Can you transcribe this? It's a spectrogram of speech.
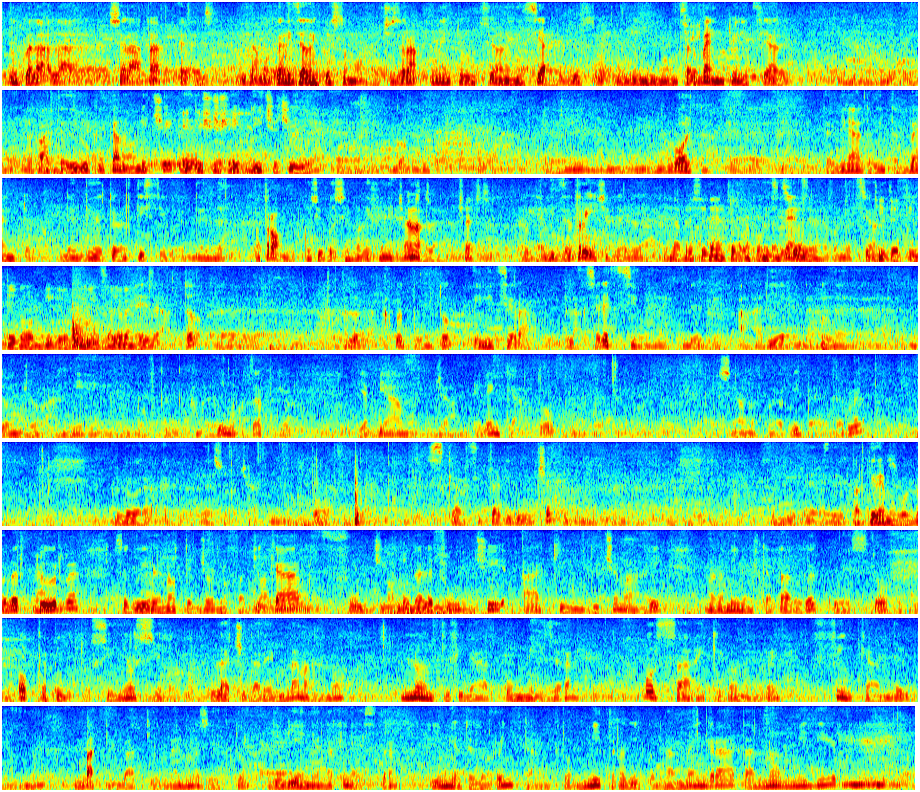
Dunque la, la serata è diciamo, organizzata in questo modo, ci sarà un'introduzione iniziale, giusto? Un intervento iniziale eh, da parte di Luca Canonici E di Cecilia. e di Cecilia eh, Gobbi. Eh, una volta eh, terminato l'intervento del direttore artistico e del patrono, così possiamo definire, no? La- certo. L'organizzatrice del, La presidente della fondazione, della fondazione. Tite Tilde Gobbi, che organizza l'evento. Esatto. eh, allora a quel punto inizierà la selezione delle arie dal Mm. Don Giovanni e Wolfgang Amadeus Mozart che vi abbiamo già elencato, possiamo eh, ripeterle. Allora eh, adesso c'è un po' scarsità di luce. eh, quindi eh, partiremo con l'overture, seguire Notte e giorno faticar, Fuggi crudele fuggi, a chi mi dice mai, ma la mia nel catalogo è questo, ho capito signor sì, la ci daremo la mano, non ti fidar o misera, or sai che l'onore, fin cande il vino, batti batti o bel masetto, devieni alla finestra, il mio tesoro intanto, mi tradì quell'alma ingrata, non mi dir,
